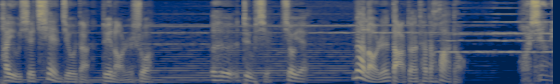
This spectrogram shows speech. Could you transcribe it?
他有些歉疚地对老人说：“呃，对不起，萧炎。”那老人打断他的话道：“我姓李，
